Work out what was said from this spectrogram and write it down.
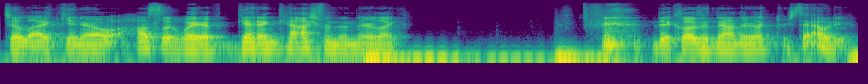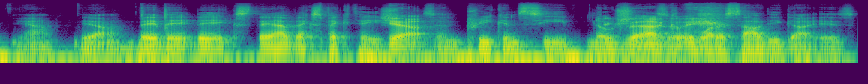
to like, you know, hustle a way of getting cash from them? They're like, they close it down. They're like, you're Saudi. Yeah, yeah. They they they ex- they have expectations yeah. and preconceived notions exactly. of what a Saudi guy is.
